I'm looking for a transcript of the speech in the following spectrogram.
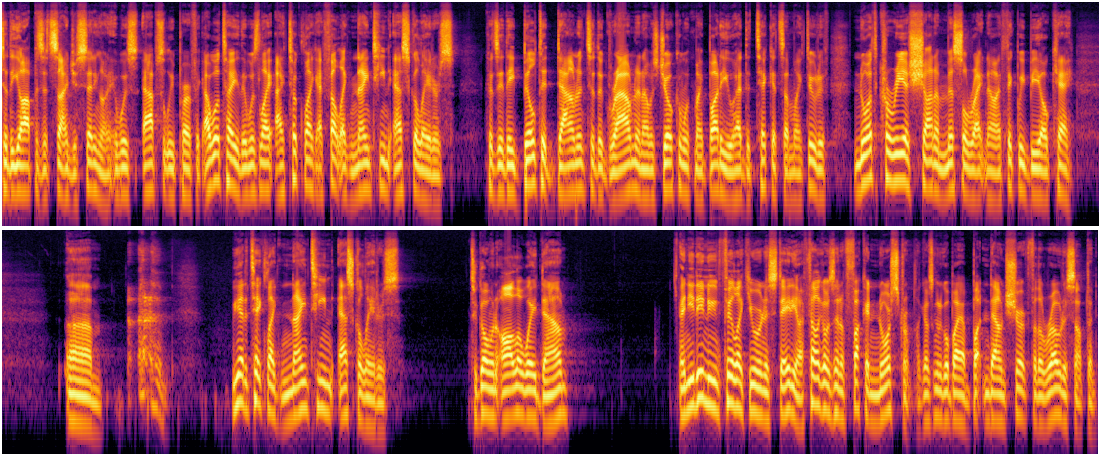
to the opposite side you're sitting on. It was absolutely perfect. I will tell you, there was like I took like I felt like 19 escalators because they built it down into the ground. And I was joking with my buddy who had the tickets. I'm like, dude, if North Korea shot a missile right now, I think we'd be okay. Um, we had to take like 19 escalators to going all the way down. And you didn't even feel like you were in a stadium. I felt like I was in a fucking Nordstrom, like I was going to go buy a button down shirt for the road or something.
